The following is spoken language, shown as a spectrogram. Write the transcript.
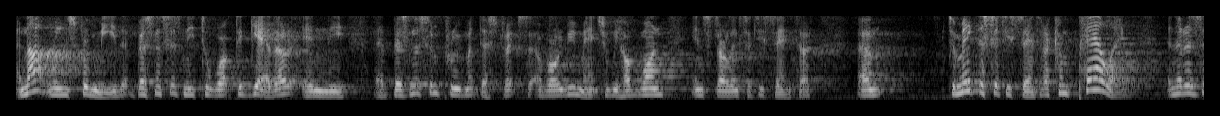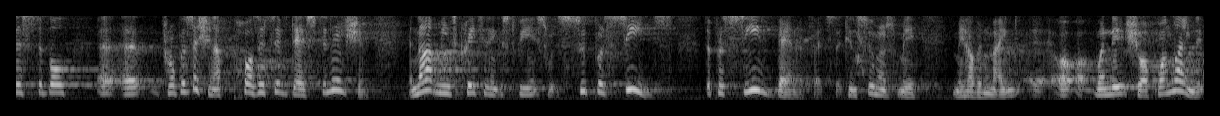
And that means for me that businesses need to work together in the uh, business improvement districts that have already been mentioned. We have one in Stirling City Centre. Um, to make the city centre a compelling an irresistible uh, uh, proposition, a positive destination. And that means creating an experience which supersedes the perceived benefits that consumers may, may have in mind uh, uh, uh when they shop online,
